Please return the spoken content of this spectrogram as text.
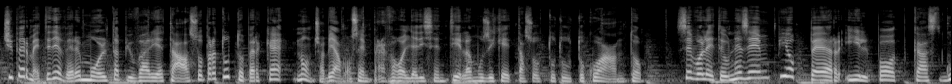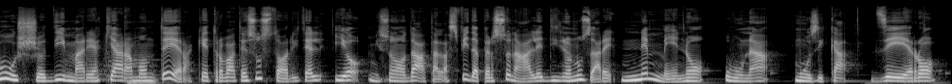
ci permette di avere molta più varietà, soprattutto perché non abbiamo sempre voglia di sentire la musichetta sotto tutto quanto. Se volete un esempio per il podcast Guscio di Maria Chiara Montera che trovate su Storytel, io mi sono data la sfida personale di non usare nemmeno una musica zero.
